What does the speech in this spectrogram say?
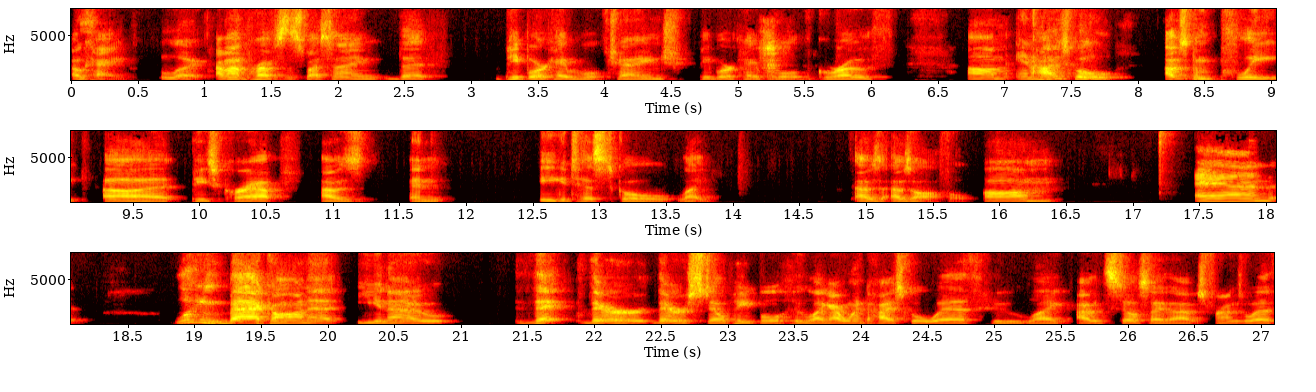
Okay, look, I'm gonna preface this by saying that people are capable of change. People are capable of growth. Um, in high school, I was complete uh, piece of crap. I was an egotistical, like I was, I was awful. Um, and looking back on it, you know, that there are there are still people who like I went to high school with who like I would still say that I was friends with.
